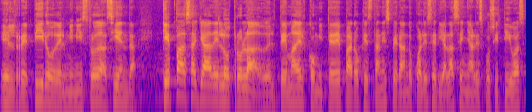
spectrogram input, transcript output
el retiro del ministro de Hacienda. ¿Qué pasa ya del otro lado, del tema del comité de paro que están esperando? ¿Cuáles serían las señales positivas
